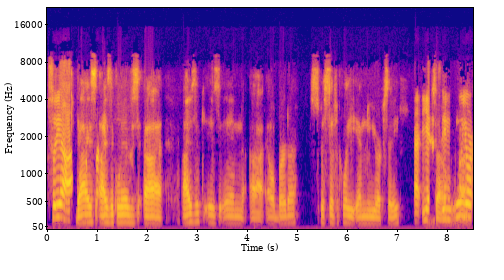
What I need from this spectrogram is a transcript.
So yeah, guys? Isak lives. Uh, Isak is in uh, Alberta, specifically in New York City. uh, yes, So in New uh, York.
